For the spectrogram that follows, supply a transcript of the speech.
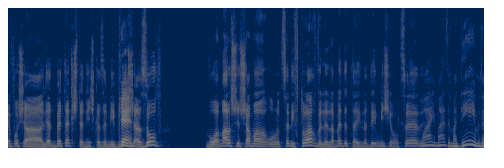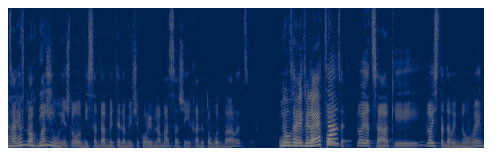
איפה שעל יד בית אקשטיין יש כזה מבנה כן. שעזוב, והוא אמר ששם הוא רוצה לפתוח וללמד את הילדים, מי שרוצה. וואי, מה, זה מדהים, זה רוצה רעיון לפתוח מדהים. משהו, יש לו מסעדה בתל אביב שקוראים לה מסה, שהיא אחת הטובות בארץ. נו, ו- לפתוח ולא יצא? לא יצא, כי לא הסתדר עם נעורים,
